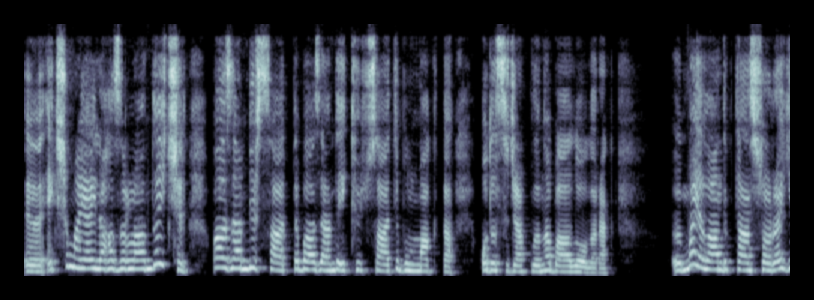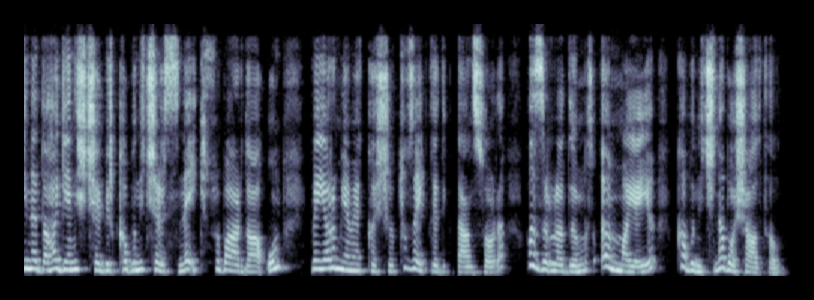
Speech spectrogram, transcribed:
E, ekşi maya ile hazırlandığı için bazen bir saatte bazen de 2-3 saati bulmakta oda sıcaklığına bağlı olarak. E, mayalandıktan sonra yine daha genişçe bir kabın içerisine 2 su bardağı un ve yarım yemek kaşığı tuz ekledikten sonra hazırladığımız ön mayayı kabın içine boşaltalım.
